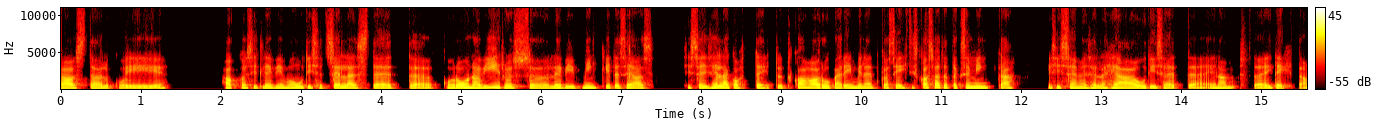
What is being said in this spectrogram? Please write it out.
aastal, kui hakkasid levima uudised sellest, et koroonaviirus levib minkide seas, siis sai selle kohta tehtud ka arupärimine, et kas Eestis kasvatatakse minke ja siis saime selle hea uudise, et enam seda ei tehta.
